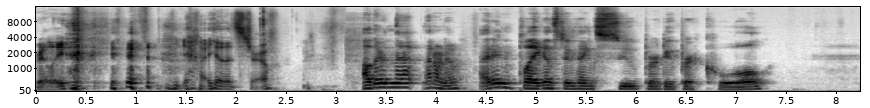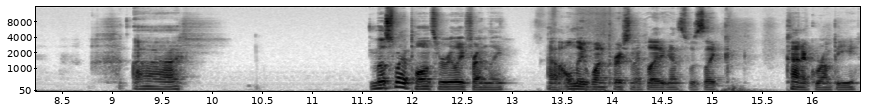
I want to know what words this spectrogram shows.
really. yeah, yeah, that's true. Other than that, I don't know. I didn't play against anything super duper cool. Uh, most of my opponents were really friendly. Uh, only one person I played against was like kind of grumpy,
